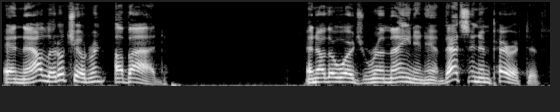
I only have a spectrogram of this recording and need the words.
And now, little children, abide. In other words, remain in Him. That's an imperative.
